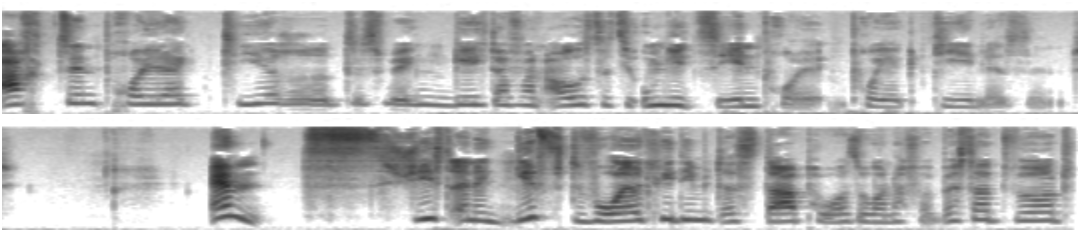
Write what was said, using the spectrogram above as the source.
18 Projektile. Deswegen gehe ich davon aus, dass sie um die 10 Pro Projektile sind. Ems schießt eine Giftwolke, die mit der Star Power sogar noch verbessert wird.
